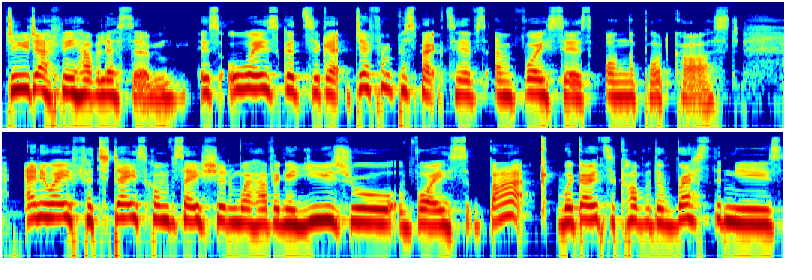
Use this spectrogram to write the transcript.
do definitely have a listen. It's always good to get different perspectives and voices on the podcast. Anyway, for today's conversation, we're having a usual voice back. We're going to cover the rest of the news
